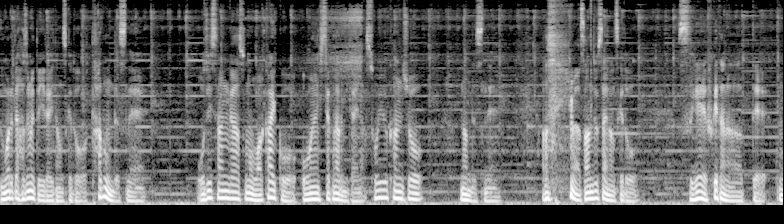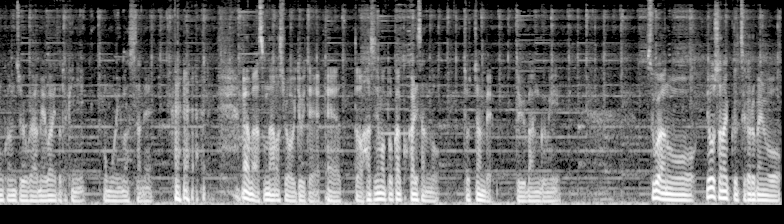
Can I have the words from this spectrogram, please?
生まれて初めて抱いたんですけど多分ですねおじさんがその若い子を応援したくなるみたいなそういう感情なんですね。私今30歳なんですけどすげえ老けたなってこの感情が芽生えた時に思いましたね。まあまあそんな話は置いといてえー、っと橋本かっこかりさんの「ちょっちゃんべ」という番組。すごいあの容赦なく津軽弁を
